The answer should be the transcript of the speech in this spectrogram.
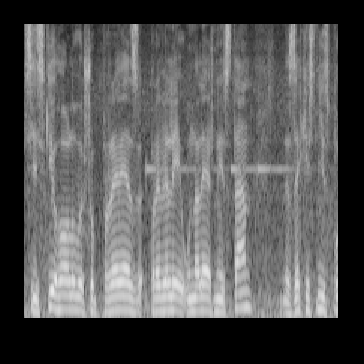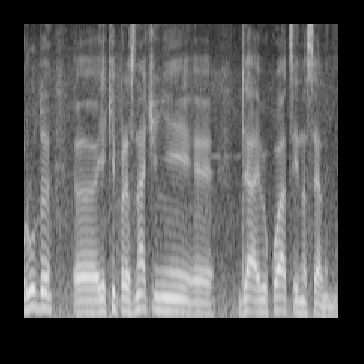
сільські голови, щоб привез, привели у належний стан захисні споруди, е, які призначені е, для евакуації населення.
